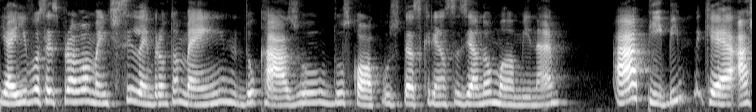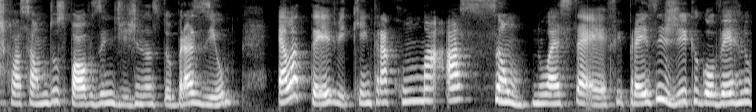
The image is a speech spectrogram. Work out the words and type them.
E aí vocês provavelmente se lembram também do caso dos corpos das crianças Yanomami, né? A APIB, que é a Articulação dos Povos Indígenas do Brasil, ela teve que entrar com uma ação no STF para exigir que o governo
